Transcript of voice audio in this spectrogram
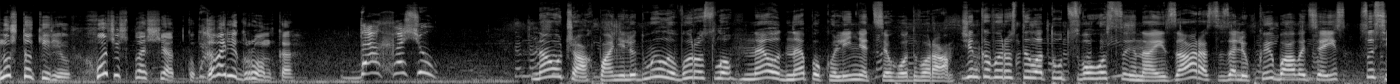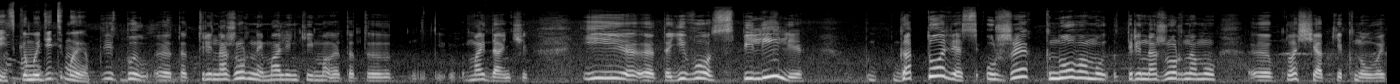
Ну что, Кирилл, хочешь площадку? Говори громко. Да, хочу. На очах пані Людмили виросло не одне покоління цього двора. Жінка виростила тут свого сина і зараз залюбки бавиться із сусідськими дітьми. Здесь был этот тренажерный маленький ма- этот, э, майданчик. И это, его спилили, готовясь уже к новому тренажерному э, площадке, к новой.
